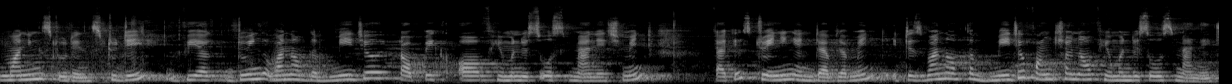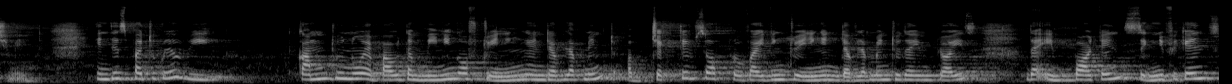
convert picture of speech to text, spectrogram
Good morning students. Today we are doing one of the major topic of human resource management that is training and development. It is one of the major function of human resource management. In this particular we come to know about the meaning of training and development objectives of providing training and development to the employees the importance significance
